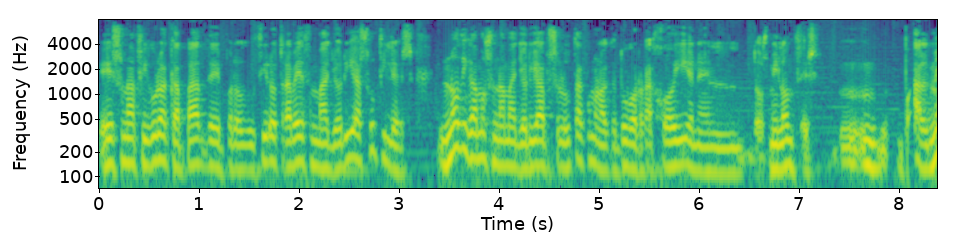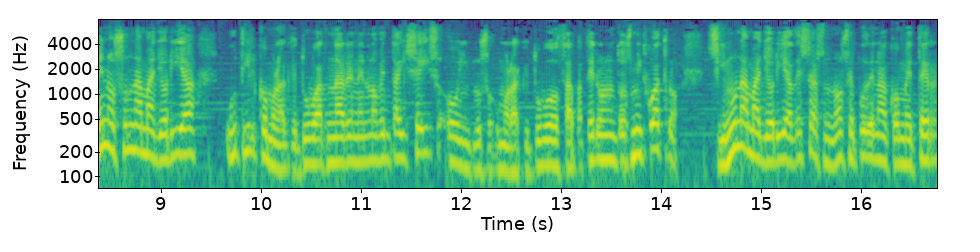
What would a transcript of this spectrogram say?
es una figura capaz de producir otra vez mayorías útiles, no digamos una mayoría absoluta como la que tuvo Rajoy en el 2011, mm, al menos una mayoría útil como la que tuvo Aznar en el 96 o incluso como la que tuvo Zapatero en el 2004. Sin una mayoría de esas no se pueden acometer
